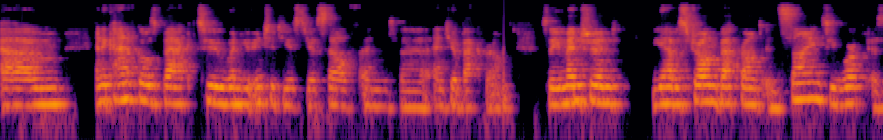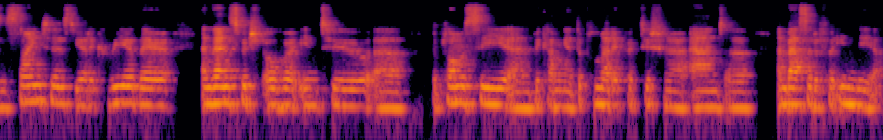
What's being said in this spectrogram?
Um, and it kind of goes back to when you introduced yourself and, uh, and your background. So you mentioned you have a strong background in science, you worked as a scientist, you had a career there, and then switched over into uh, diplomacy and becoming a diplomatic practitioner and uh, ambassador for India.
